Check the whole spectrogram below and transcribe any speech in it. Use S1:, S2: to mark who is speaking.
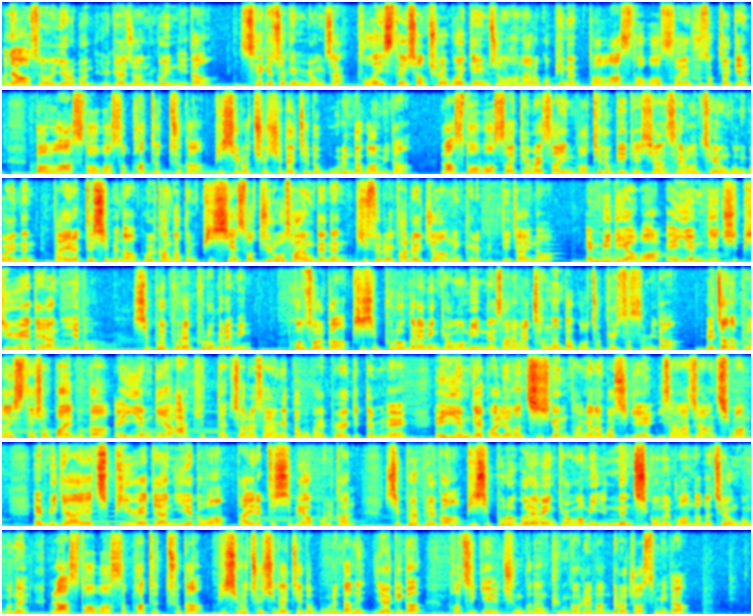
S1: 안녕하세요 여러분. 흑여전구입니다. 세계적인 명작 플레이스테이션 최고의 게임 중 하나로 꼽히는 더 라스트 오브 어스의 후속작인 더 라스트 오브 어스 파트 2가 PC로 출시될지도 모른다고 합니다. 라스트 오브 어스의 개발사인 너티독이 게시한 새로운 채용 공고에는 다이렉트 10이나 볼칸 같은 PC에서 주로 사용되는 기술을 다룰 줄 아는 그래픽 디자이너 엔비디아와 AMD GPU에 대한 이해도 C++ 프로그래밍 콘솔과 PC 프로그래밍 경험이 있는 사람을 찾는다고 적혀있었습니다 일전에 플레이스테이션 5가 AMD의 아키텍처를 사용했다고 발표했기 때문에 AMD에 관련한 지식은 당연한 것이기에 이상하지 않지만 엔비디아의 GPU에 대한 이해도와 다이렉트 12와 볼칸, C++과 PC 프로그래밍 경험이 있는 직원을 구한다는 채용 공고는 라스트 오브 어스 파트 2가 PC로 출시될지도 모른다는 이야기가 퍼지기에 충분한 근거를 만들어 주었습니다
